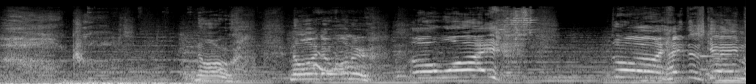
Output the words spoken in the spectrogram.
Oh, God. No, no, I don't want to. Oh, why? Oh, I hate this game.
